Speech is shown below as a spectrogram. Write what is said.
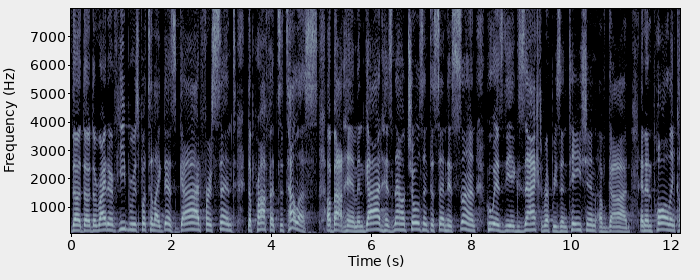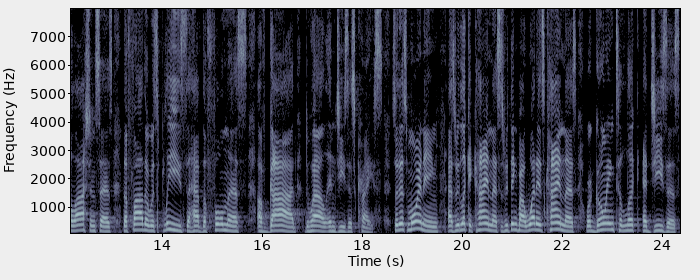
The, the, the writer writer of Hebrews puts it like this God first sent the prophets to tell us about him, and God has now chosen to send his son, who is the exact representation of God. And then Paul in Colossians says, The Father was pleased to have the fullness of God dwell in Jesus Christ. So this morning, as we look at kindness, as we think about what is kindness, we're going to look at Jesus,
